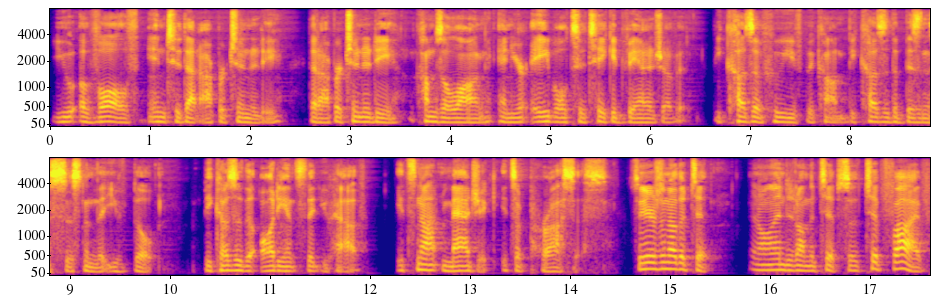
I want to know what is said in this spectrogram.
You evolve into that opportunity. That opportunity comes along and you're able to take advantage of it because of who you've become, because of the business system that you've built, because of the audience that you have. It's not magic, it's a process. So here's another tip and I'll end it on the tip. So, tip five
